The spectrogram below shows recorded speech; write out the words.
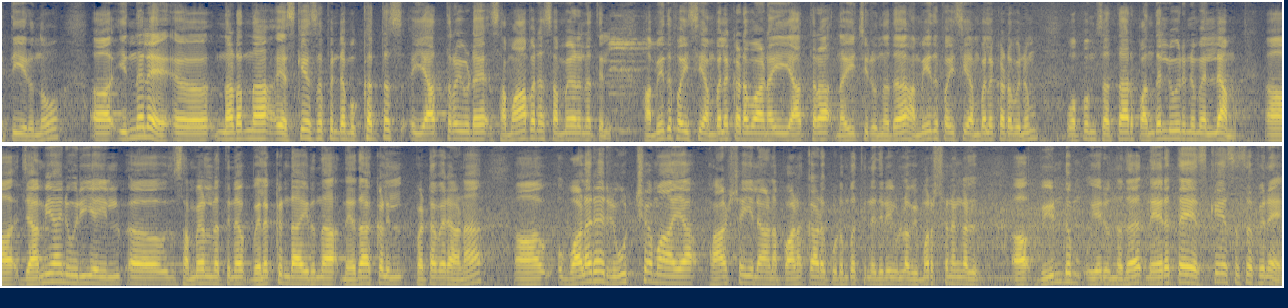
എത്തിയിരുന്നു. ഇന്നലെ നടന്ന എസ് കെ എസ് എഫിന്റെ മുഖത്തസ് യാത്രയുടെ സമാപന സമ്മേളനത്തിൽ ഹമീദ് ഫൈസി അമ്പലക്കടവാണ് ഈ യാത്ര നയിച്ചിരുന്നത്. ഹമീദ് ഫൈസി അമ്പലക്കടവിനും ഒപ്പം സത്താർ പന്തല്ലൂരിനുമെല്ലാം ജാമിയ നൂരിയയിൽ ആ, സമ്മേളനത്തിന് വിലക്കുണ്ടായിരുന്ന നേതാക്കളിൽ പെട്ടവരാണ്. വളരെ രൂക്ഷമായ ഭാഷയിലാണ് പാണക്കാട് കുടുംബത്തിനെതിരെയുള്ള വിമർശനങ്ങൾ വീണ്ടും ഉയരുന്നത്. നേരത്തെ എസ് കെ എസ് എസ് എഫിനെ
